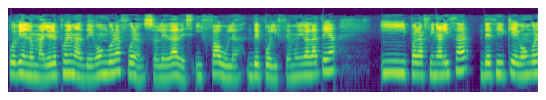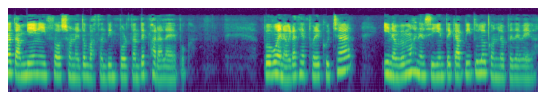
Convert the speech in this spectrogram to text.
Pues bien, los mayores poemas de Góngora fueron Soledades y Fábulas de Polifemo y Galatea y para finalizar, decir que Góngora también hizo sonetos bastante importantes para la época. Pues bueno, gracias por escuchar y nos vemos en el siguiente capítulo con Lope de Vega.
